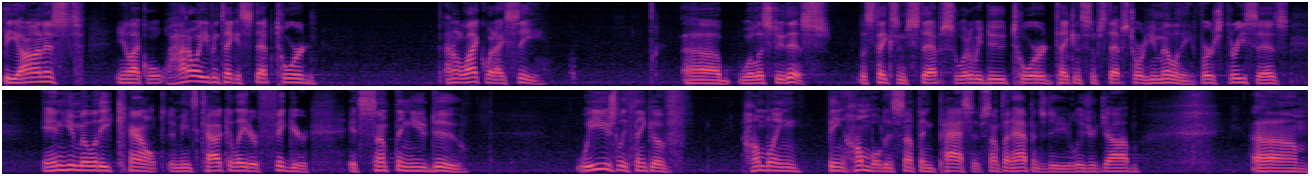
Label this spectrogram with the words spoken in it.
be honest. You're like, well, how do I even take a step toward? I don't like what I see. Uh, well, let's do this. Let's take some steps. What do we do toward taking some steps toward humility? Verse 3 says, In humility, count. It means calculate or figure. It's something you do. We usually think of humbling, being humbled is something passive. Something happens to you, you lose your job, um,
